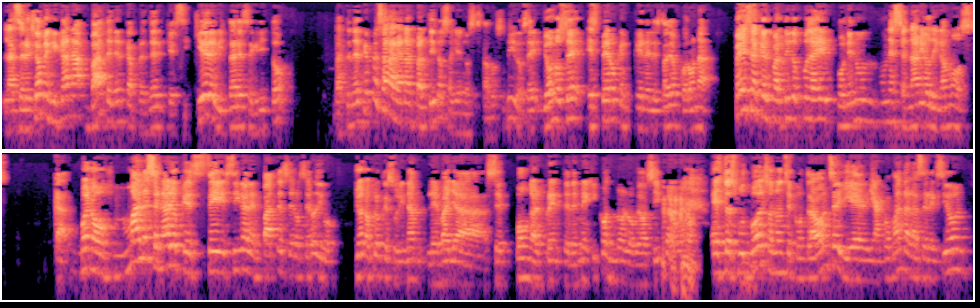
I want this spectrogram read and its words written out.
La selección mexicana va a tener que aprender que si quiere evitar ese grito va a tener que empezar a ganar partidos allá en los Estados Unidos. ¿eh? Yo no sé, espero que, que, en el Estadio Corona, pese a que el partido pueda ir poniendo un, un escenario, digamos, bueno, mal escenario que se siga el empate 0-0, digo, yo no creo que Surinam le vaya, se ponga al frente de México, no lo veo así, pero bueno, esto es fútbol, son 11 contra 11 y, él ya comanda la selección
